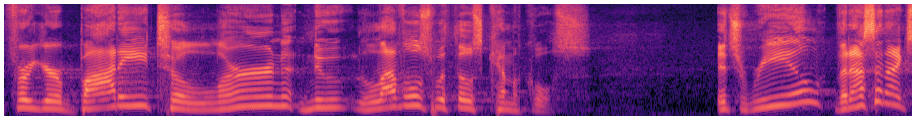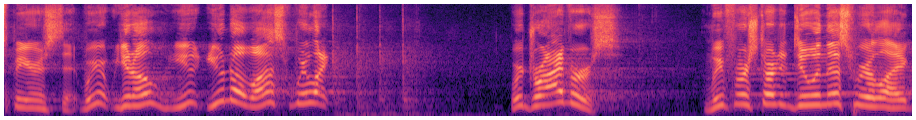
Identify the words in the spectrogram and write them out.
for your body to learn new levels with those chemicals. It's real. Vanessa and I experienced it. We're, you know, you, you know us. We're like, we're drivers. When we first started doing this, we were like,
